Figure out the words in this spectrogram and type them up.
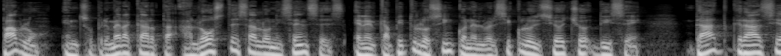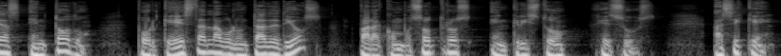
Pablo, en su primera carta a los tesalonicenses, en el capítulo 5, en el versículo 18, dice, Dad gracias en todo, porque esta es la voluntad de Dios para con vosotros en Cristo Jesús. Así que,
